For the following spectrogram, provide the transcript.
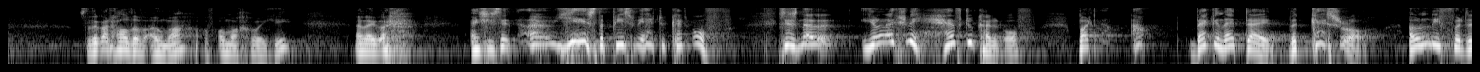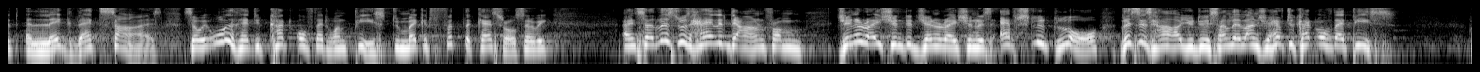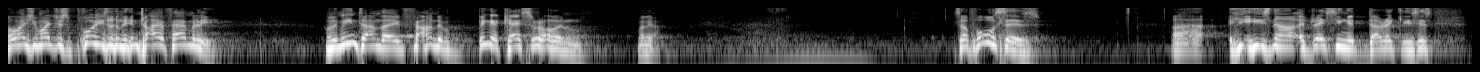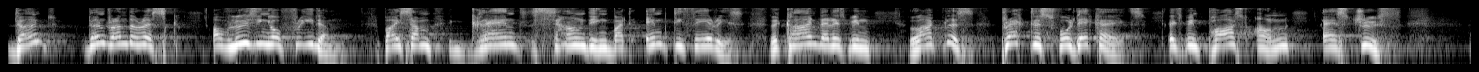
So they got hold of Oma, of Oma Goiki, and they got, and she said, Oh, yes, the piece we had to cut off. She says, No, you don't actually have to cut it off, but uh, back in that day, the casserole only fitted a leg that size. So we always had to cut off that one piece to make it fit the casserole. So we, and so this was handed down from generation to generation as absolute law. This is how you do Sunday lunch. You have to cut off that piece. Otherwise, you might just poison the entire family. In the meantime, they found a bigger casserole and, well, yeah. So Paul says, uh, he's now addressing it directly. He says, don't, don't run the risk of losing your freedom by some grand sounding but empty theories, the kind that has been like this, practiced for decades. It's been passed on as truth,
